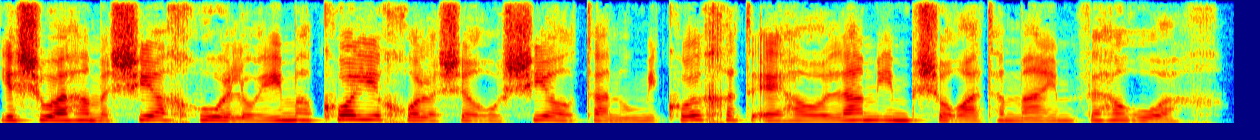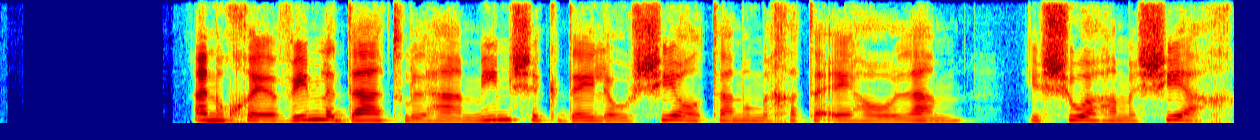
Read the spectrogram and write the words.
ישוע המשיח הוא אלוהים הכל יכול אשר הושיע אותנו מכל חטאי העולם עם בשורת המים והרוח. אנו חייבים לדעת ולהאמין שכדי להושיע אותנו מחטאי העולם, ישוע המשיח,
